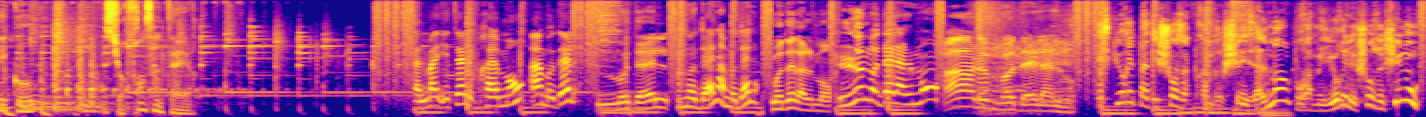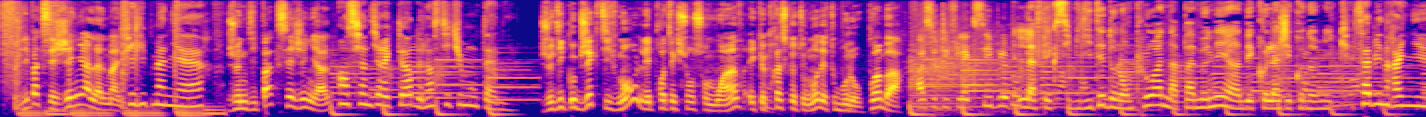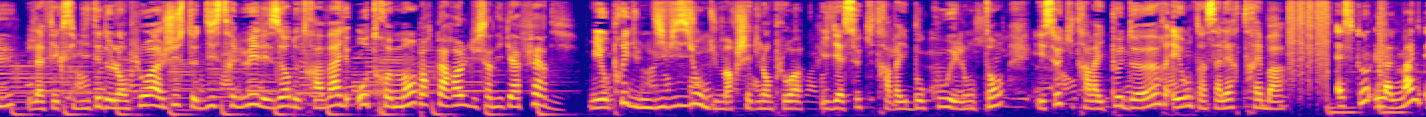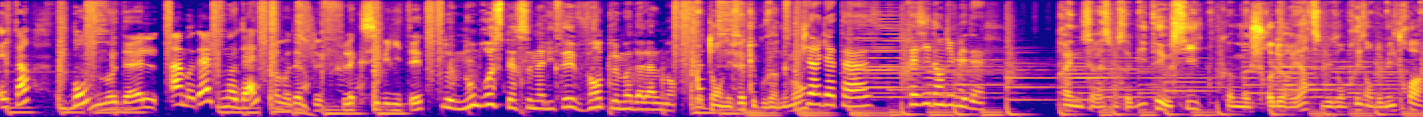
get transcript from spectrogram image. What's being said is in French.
l'écho sur France Inter. L'Allemagne est-elle vraiment un modèle Modèle. Modèle, un modèle Modèle allemand. Le modèle allemand Ah, le modèle allemand. Est-ce qu'il n'y aurait pas des choses à prendre chez les Allemands pour améliorer les choses chez nous? Je ne dis pas que c'est génial l'Allemagne. Philippe Manière, Je ne dis pas que c'est génial. ancien directeur de l'Institut Montaigne. Je dis qu'objectivement, les protections sont moindres et que presque tout le monde est au boulot. Point barre. La flexibilité de l'emploi n'a pas mené à un décollage économique. Sabine Ragnier, La flexibilité de l'emploi a juste distribué les heures de travail autrement, porte-parole du syndicat Ferdi. mais au prix d'une division du marché de l'emploi. Il y a ceux qui travaillent beaucoup et longtemps et ceux qui travaillent peu d'heures et ont un salaire très bas. Est-ce que l'Allemagne est un bon Modèle. Un modèle modèle? Un modèle de flexibilité. De nombreuses personnalités vantent le modèle allemand. Mettons en effet que le gouvernement Pierre Gattaz, président du MEDEF. Prenne ses responsabilités aussi, comme Schröder et Hertz les ont prises en 2003.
